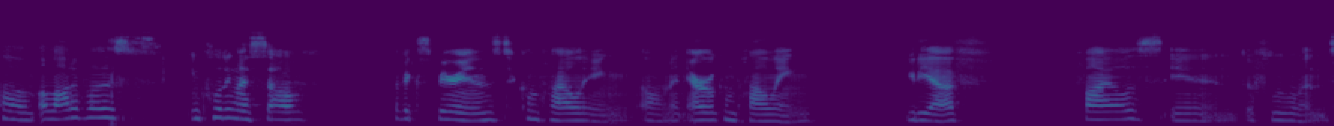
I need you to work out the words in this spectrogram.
Um, a lot of us, including myself, have experienced compiling um, and error compiling UDF files in the Fluent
